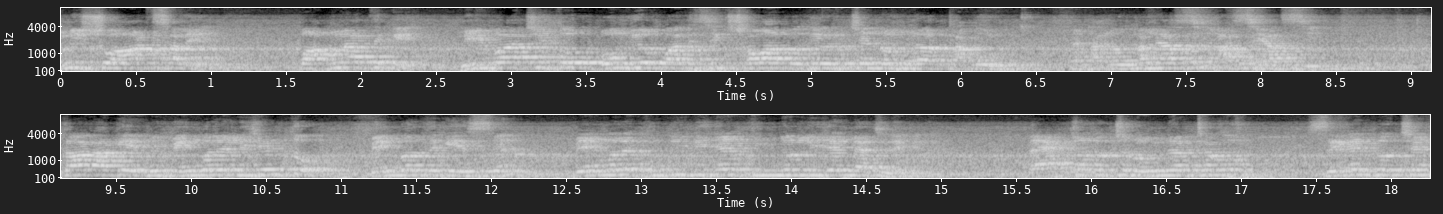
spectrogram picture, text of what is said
উনিশশো আট সালে পাবনা থেকে নির্বাচিত বঙ্গীয় প্রাদেশিক সভাপতি হচ্ছেন রবীন্দ্রনাথ ঠাকুর। ঠাকুর আমি আসছি আসছি আসছি। তার আগে উনি বেঙ্গলের লিজেন্ড তো বেঙ্গল থেকে এসছেন। বেঙ্গলের দুটি লিজেন্ড তিনজন লিজেন্ড এখানে তা একজন হচ্ছে রবীন্দ্রনাথ ঠাকুর সেকেন্ড হচ্ছেন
